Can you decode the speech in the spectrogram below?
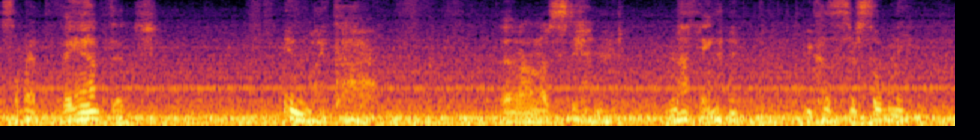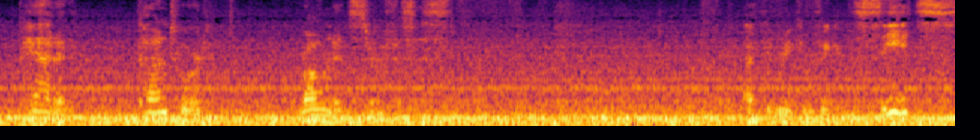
Some advantage in my car than on a standard nothing because there's so many padded, contoured, rounded surfaces. I can reconfigure the seats.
